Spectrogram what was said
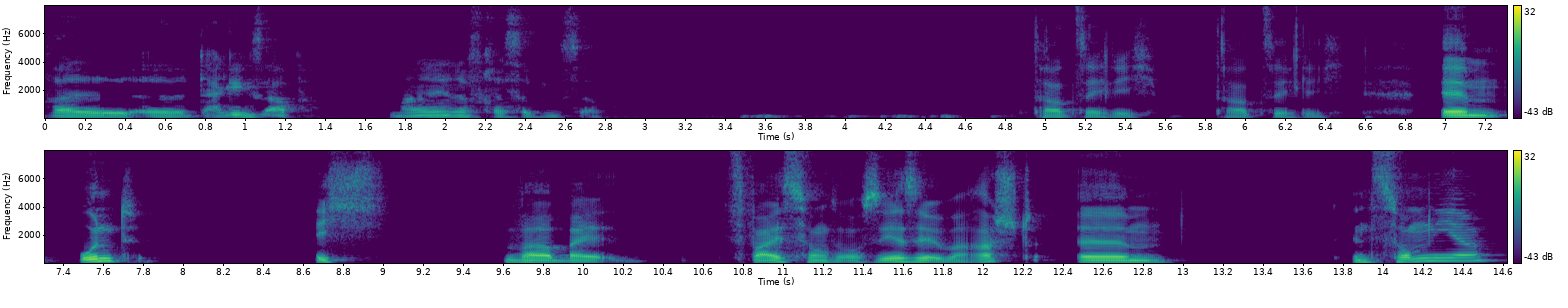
weil äh, da ging es ab. Mann in der Fresse ging es ab. Tatsächlich, tatsächlich. Ähm, und ich war bei zwei Songs auch sehr, sehr überrascht. Ähm, Insomnia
